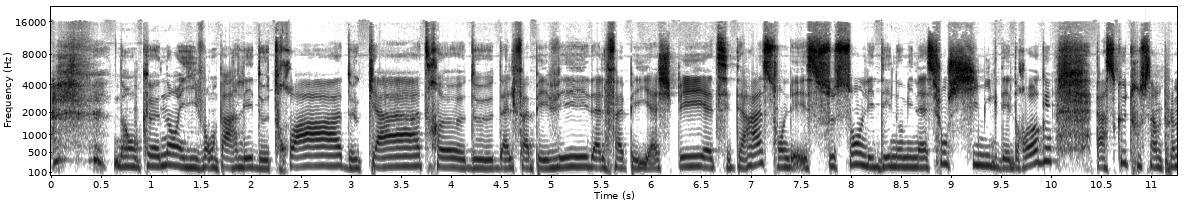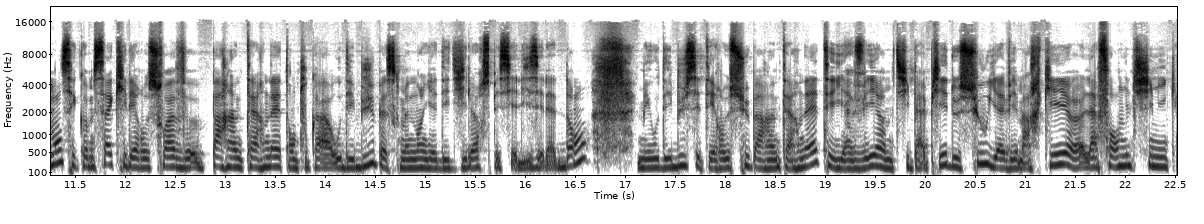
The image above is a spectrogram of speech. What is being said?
donc euh, non, ils vont parler de 3, de 4, de, d'alpha PV, d'alpha PIHP, etc. Ce sont les dénominations chimiques des drogues, parce que tout simplement, c'est comme ça qu'ils les reçoivent par Internet, en tout cas au début, parce que maintenant il y a des dealers spécialisés là-dedans. Mais au début, c'était reçu par Internet et il y avait un petit papier dessus où il y avait marqué euh, la formule chimique.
